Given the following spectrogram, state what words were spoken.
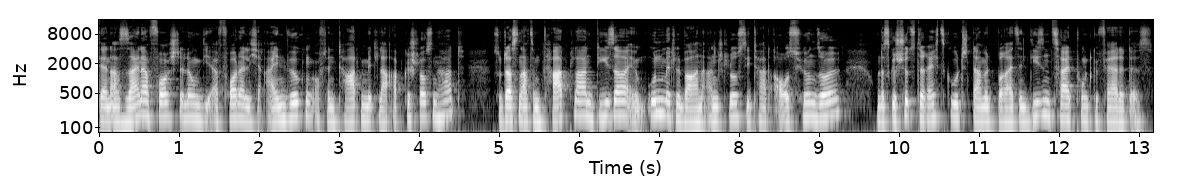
der nach seiner Vorstellung die erforderliche Einwirkung auf den Tatmittler abgeschlossen hat, sodass nach dem Tatplan dieser im unmittelbaren Anschluss die Tat ausführen soll und das geschützte Rechtsgut damit bereits in diesem Zeitpunkt gefährdet ist.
